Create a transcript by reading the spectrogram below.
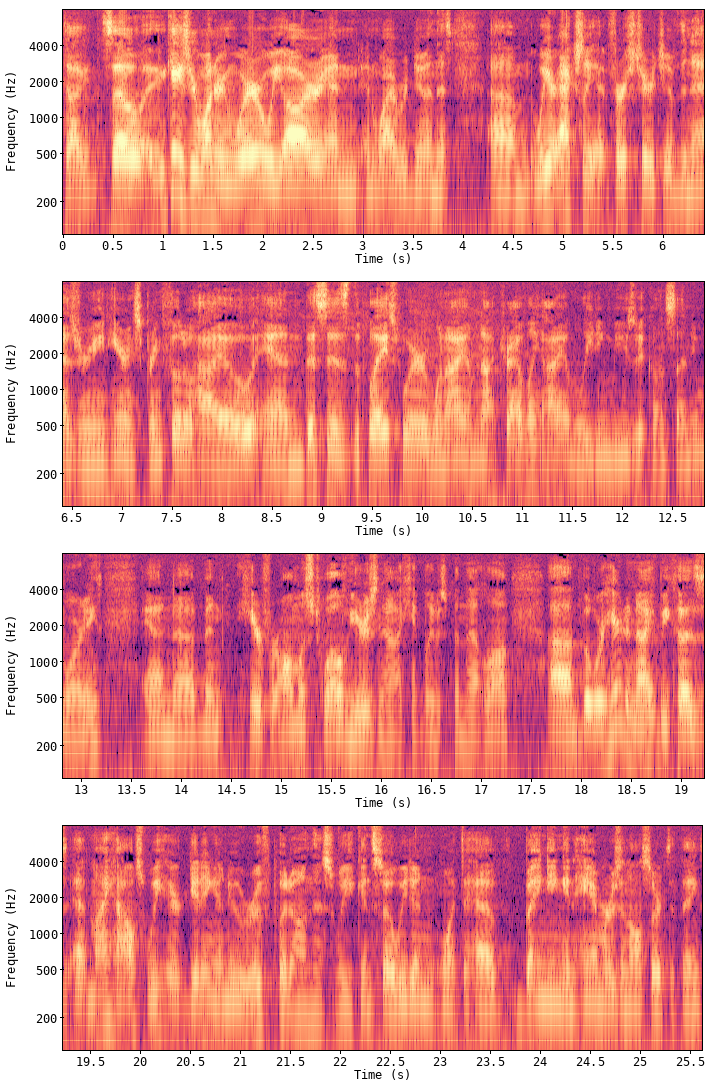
talking. So in case you're wondering where we are and and why we're doing this. Um, we are actually at First Church of the Nazarene here in Springfield, Ohio, and this is the place where, when I am not traveling, I am leading music on Sunday mornings. And uh, I've been here for almost 12 years now. I can't believe it's been that long. Um, but we're here tonight because at my house we are getting a new roof put on this week, and so we didn't want to have banging and hammers and all sorts of things.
